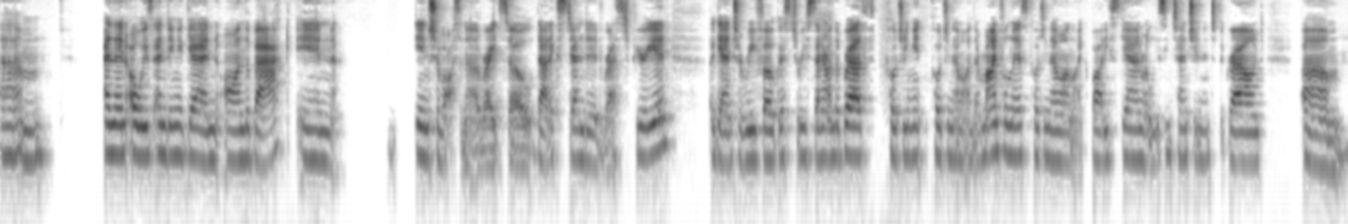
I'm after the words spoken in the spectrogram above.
Um, and then always ending again on the back in in shavasana, right? So that extended rest period, again to refocus, to recenter on the breath, coaching coaching them on their mindfulness, coaching them on like body scan, releasing tension into the ground. Um,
